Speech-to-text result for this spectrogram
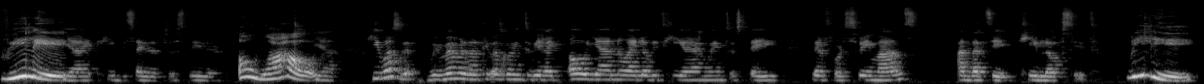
really. Yeah, he decided to stay there. Oh wow. Yeah. He was remember that he was going to be like, oh yeah, no, I love it here. I'm going to stay there for three months, and that's it. He loves it. Really.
